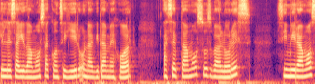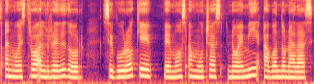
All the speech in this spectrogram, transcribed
y les ayudamos a conseguir una vida mejor? ¿Aceptamos sus valores? Si miramos a nuestro alrededor, seguro que vemos a muchas Noemi abandonadas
